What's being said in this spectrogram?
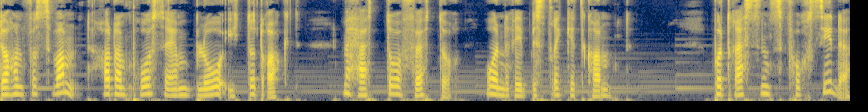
Da han forsvant, hadde han på seg en blå ytterdrakt med høtter og føtter og en ribbestrikket kant. På dressens forside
